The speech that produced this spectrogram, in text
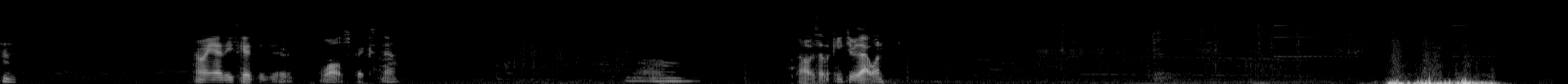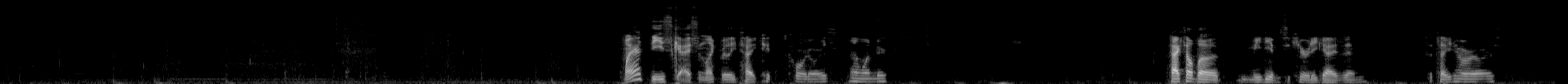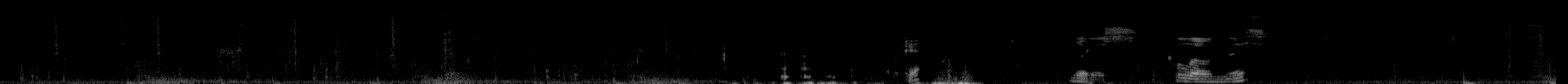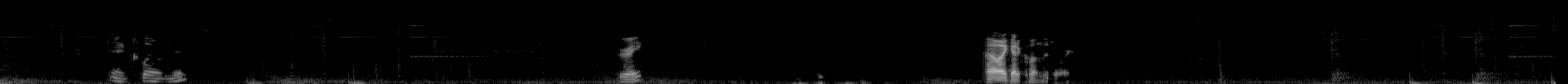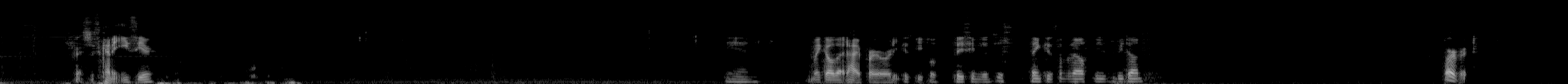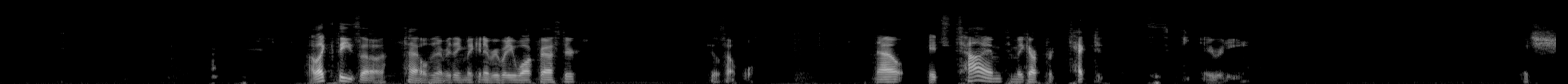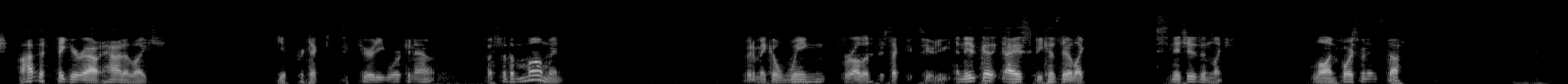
Hmm. Oh yeah, these guys need their walls fixed now. Um, Oh, I was looking through that one. Why aren't these guys in like really tight corridors? I wonder. Fact, all the medium security guys in the tight corridors. Okay. Let us clone this. And clone this. Great. Oh, I gotta clone the door. That's just kind of easier. And make all that high priority because people they seem to just think that something else needs to be done. Perfect. I like these uh, tiles and everything, making everybody walk faster. Feels helpful. Now, it's time to make our protected security. Which, I'll have to figure out how to, like, get protected security working out. But for the moment, I'm gonna make a wing for all the protected security. And these guys, because they're like snitches and like law enforcement and stuff,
